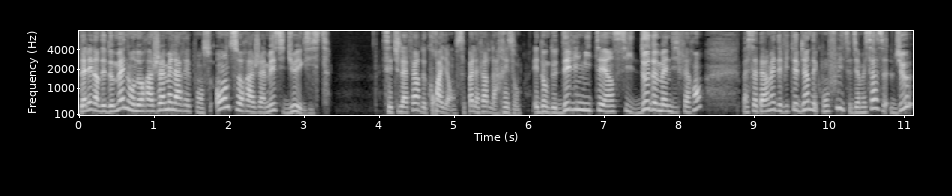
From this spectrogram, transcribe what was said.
d'aller dans des domaines où on n'aura jamais la réponse. On ne saura jamais si Dieu existe. C'est une affaire de croyance, c'est pas l'affaire de la raison. Et donc de délimiter ainsi deux domaines différents, bah, ça permet d'éviter bien des conflits. Se dire mais ça, Dieu,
